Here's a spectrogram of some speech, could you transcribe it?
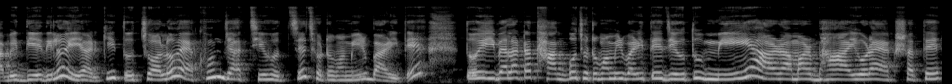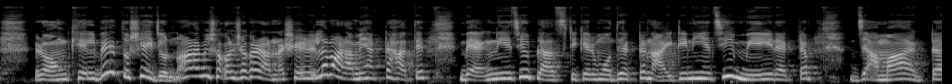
আবির দিয়ে দিল, এই আর কি। তো চলো, এখন যাচ্ছি হচ্ছে ছোটো মামির বাড়িতে। তো এই বেলাটা থাকব ছোটো মামির বাড়িতে যেহেতু মেয়ে আর আমার ভাই ওরা একসাথে রং খেলবে, তো সেই জন্য। আর আমি সকাল সকাল রান্না সেরে নিলাম আর আমি একটা হাতে ব্যাগ নিয়েছি প্লাস্টিকের মধ্যে একটা নাইটি নিয়েছি, মেয়ের একটা জামা, একটা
